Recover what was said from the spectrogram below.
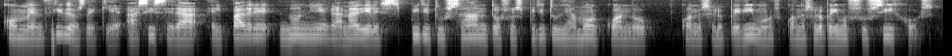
convencidos de que así será, el Padre no niega a nadie el Espíritu Santo, su Espíritu de amor, cuando, cuando se lo pedimos, cuando se lo pedimos sus hijos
